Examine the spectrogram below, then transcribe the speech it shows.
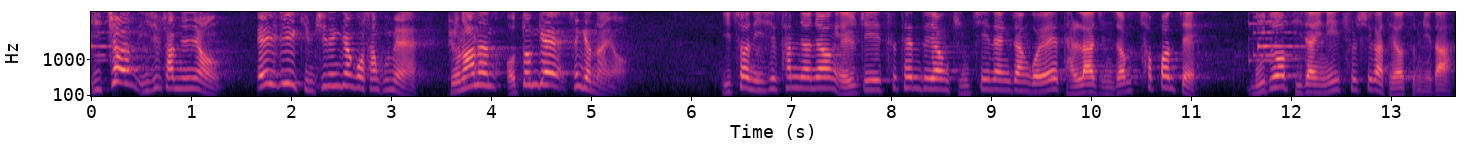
2023년형 LG 김치냉장고 상품에 변화는 어떤 게 생겼나요? 2023년형 LG 스탠드형 김치 냉장고의 달라진 점 첫 번째, 무드업 디자인이 출시가 되었습니다.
